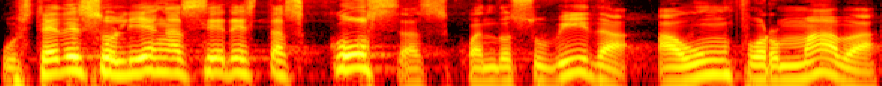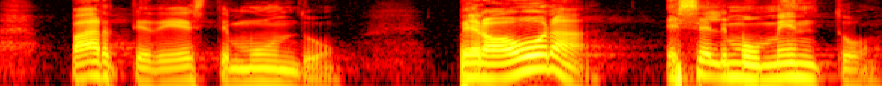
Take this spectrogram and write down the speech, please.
Ustedes solían hacer estas cosas cuando su vida aún formaba parte de este mundo. Pero ahora es el momento.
